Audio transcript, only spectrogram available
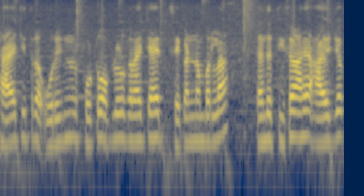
छायाचित्र ओरिजिनल फोटो अपलोड करायचे आहेत सेकंड नंबरला त्यानंतर तिसरं आहे आयोजक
